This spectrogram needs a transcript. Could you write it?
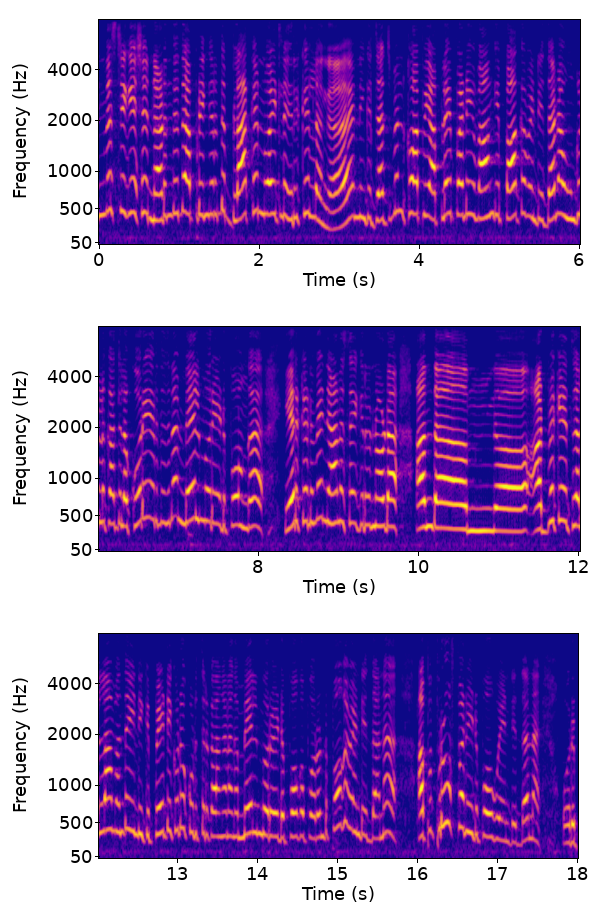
இன்வெஸ்டிகேஷன் நடந்தது அப்படிங்கிறது பிளாக் அண்ட் ஒயிட்ல இருக்கு இல்லைங்க. நீங்க ஜட்மெண்ட் காப்பி அப்ளை பண்ணி வாங்கி பார்க்க வேண்டியது தானே உங்களுக்கு அதுல குறை இருந்ததுன்னா மேல்முறையீடு போங்க. ஏற்கனவே ஞானசேகரனோட அந்த அட்வொகேட்ஸ் எல்லாம் வந்து இன்னைக்கு பேட்டி கூட கொடுத்துருக்காங்க. நாங்க மேல்முறையீடு போக போறோம்னு போக வேண்டியது தானே அப்ப ப்ரூஃப் பண்ணிட்டு போக வேண்டியது தானே ஒரு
